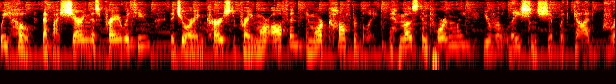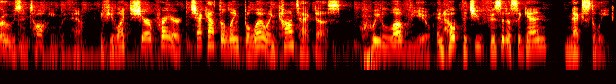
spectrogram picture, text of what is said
We hope that by sharing this prayer with you, that you are encouraged to pray more often and more comfortably. And most importantly, your relationship with God grows in talking with Him. If you'd like to share a prayer, check out the link below and contact us. We love you and hope that you visit us again next week.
